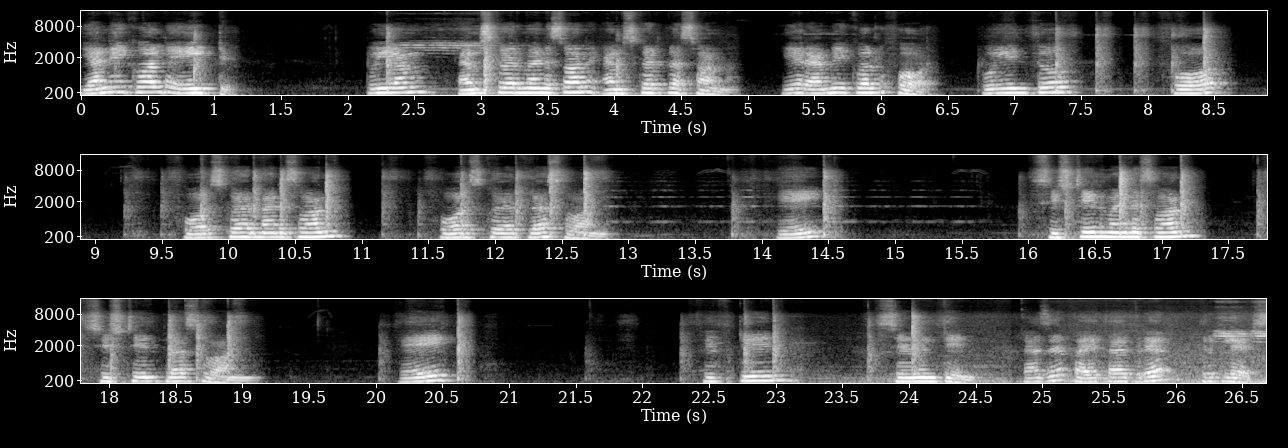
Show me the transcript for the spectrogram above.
N equal to eight two M M square minus one M square plus one here m equal to 4 2 into 4 4 square minus 1 4 square plus 1 8 16 minus 1 16 plus 1 8 15 17 as a Pythagorean triplets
